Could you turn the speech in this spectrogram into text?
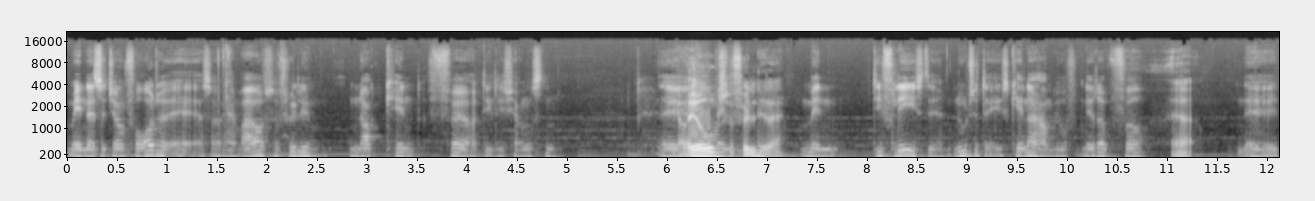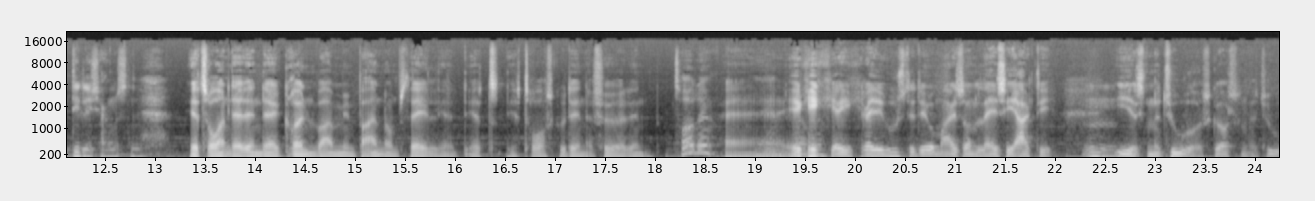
Men altså, John Ford, øh, altså, han var jo selvfølgelig nok kendt før Diligencen. Øh, Jo, jo, men, selvfølgelig da. Men de fleste nu til dags kender ham jo netop for Ja. øh, Diligencen. Jeg tror endda, den der grøn var min barndomsdal. Jeg, jeg, jeg tror sgu, den er før den. Tror du det? Ja, det jeg, kan ikke, jeg kan ikke rigtig huske det. Det var mig sådan lassie-agtig. Mm. Irsk natur og skotsk natur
